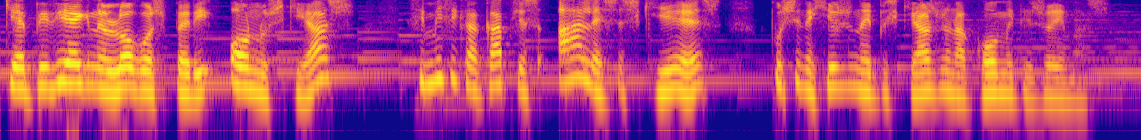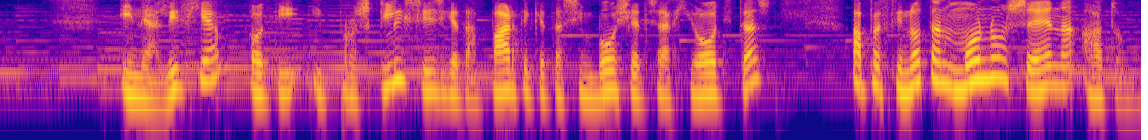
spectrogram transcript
Και επειδή έγινε λόγος περί όνους σκιάς, θυμήθηκα κάποιες άλλες σκιές που συνεχίζουν να επισκιάζουν ακόμη τη ζωή μας. Είναι αλήθεια ότι οι προσκλήσεις για τα πάρτι και τα συμπόσια της αρχαιότητας απευθυνόταν μόνο σε ένα άτομο.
